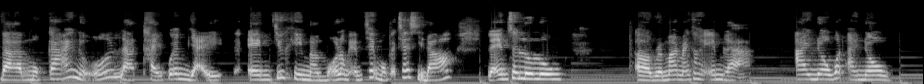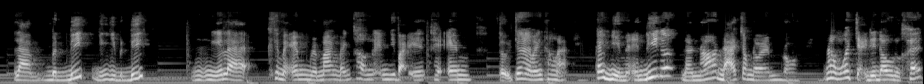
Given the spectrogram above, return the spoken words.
Và một cái nữa là thầy của em dạy em trước khi mà mỗi lần em test một cái test gì đó là em sẽ luôn luôn uh, remind bản thân em là I know what I know là mình biết những gì mình biết. Nghĩa là khi mà em remind bản thân em như vậy thì em tự cho bản thân là cái gì mà em biết á, là nó đã trong đầu em rồi nó không có chạy đi đâu được hết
